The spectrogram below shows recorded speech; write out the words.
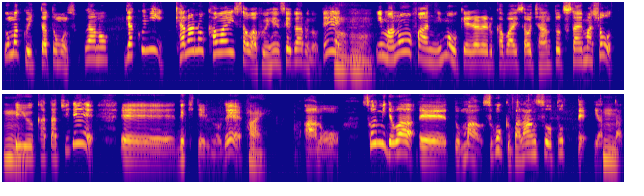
うまくいったと思うんですよ。あの、逆にキャラの可愛さは普遍性があるので、うんうん。今のファンにも受け入れられる可愛さをちゃんと伝えましょうっていう形で、えーできているので、はい。あの、そういう意味では、えっ、と、まあ、すごくバランスをとってやった。うん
